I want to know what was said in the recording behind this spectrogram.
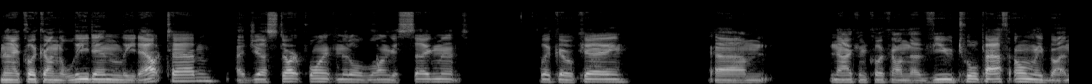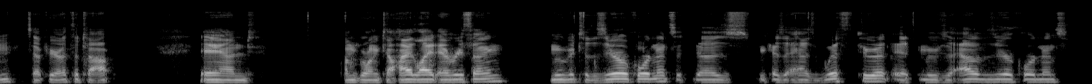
And then I click on the lead in, lead out tab, adjust start point, middle longest segment, click OK. Um, now I can click on the view toolpath only button. It's up here at the top. And I'm going to highlight everything, move it to the zero coordinates. It does, because it has width to it, it moves it out of the zero coordinates.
